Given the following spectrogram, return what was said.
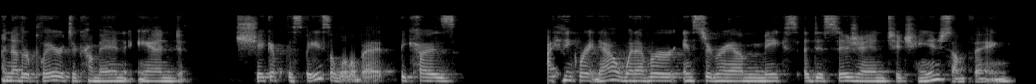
another player to come in and shake up the space a little bit because I think right now, whenever Instagram makes a decision to change something,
